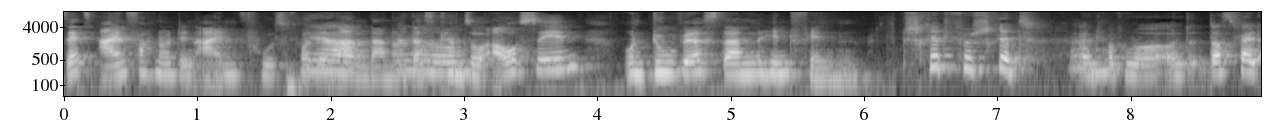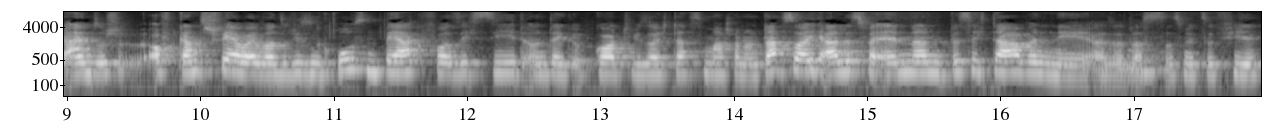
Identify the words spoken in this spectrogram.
setz einfach nur den einen Fuß vor ja, den anderen. Und genau. das kann so aussehen und du wirst dann hinfinden. Schritt für Schritt. Einfach nur. Und das fällt einem so oft ganz schwer, weil man so diesen großen Berg vor sich sieht und denkt, oh Gott, wie soll ich das machen? Und das soll ich alles verändern, bis ich da bin? Nee, also das, das ist mir zu viel.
